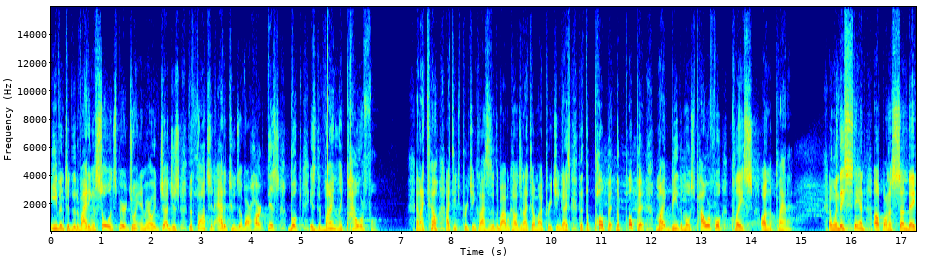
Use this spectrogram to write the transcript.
even to the dividing of soul and spirit, joint and marrow. It judges the thoughts and attitudes of our heart. This book is divinely powerful. And I tell, I teach preaching classes at the Bible College, and I tell my preaching guys that the pulpit, the pulpit might be the most powerful place on the planet. And when they stand up on a Sunday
